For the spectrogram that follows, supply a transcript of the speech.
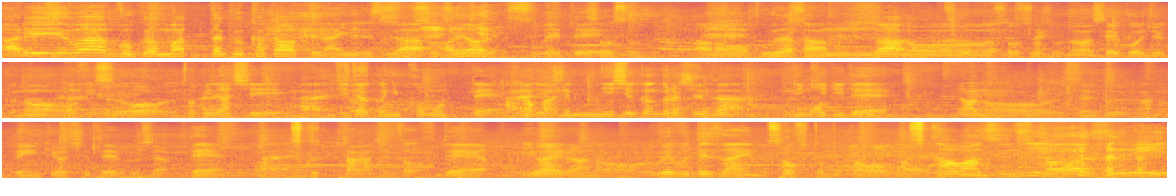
あれは僕は全く関わってないんですが、あれはすべてそうそうそう。あの福田さんがあの成功塾のオフィスを飛び出し、はい。自宅にこもって、なんか2週間ぐらいこもりきりで、あのー全部あの勉強して全部やって、作ったらしい。でいわゆるあのウェブデザインのソフトとかを使わずに使わずに。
